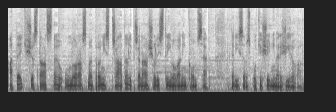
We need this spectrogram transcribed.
a teď 16. února jsme pro ní s přáteli přenášeli streamovaný koncert, který jsem s potěšením režíroval.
